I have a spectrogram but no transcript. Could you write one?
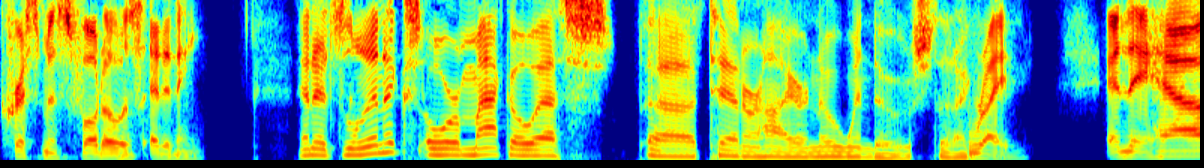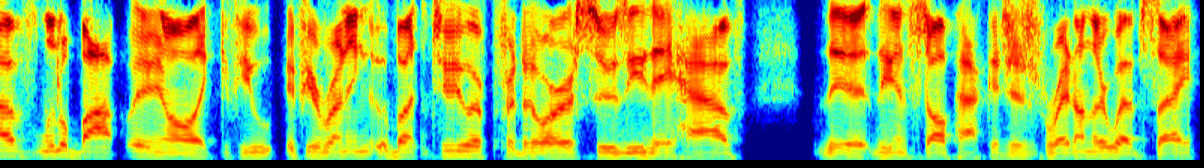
Christmas photos editing. And it's Linux or Mac OS uh, 10 or higher, no Windows that I can Right. see. and they have little bop you know like if you if you're running ubuntu or fedora or SUSE they have the the install packages right on their website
